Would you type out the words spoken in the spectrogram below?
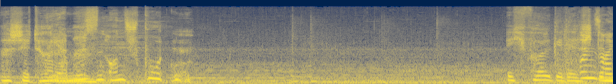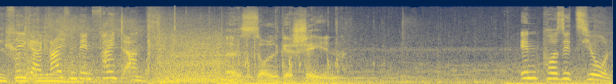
Wir müssen uns sputen. ich folge der Unsere Stimme Krieger greifen den Feind an. Es soll geschehen. In Position.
